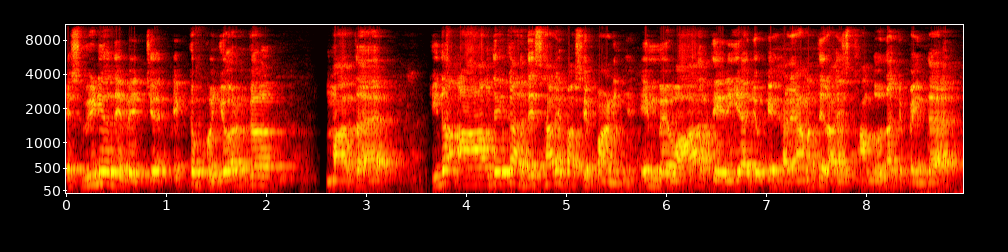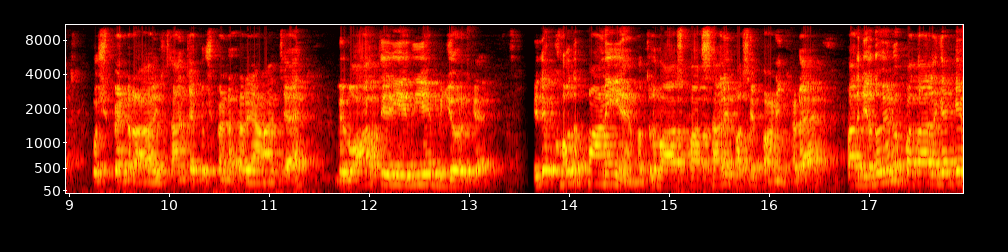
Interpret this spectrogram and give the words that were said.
ਇਸ ਵੀਡੀਓ ਦੇ ਵਿੱਚ ਇੱਕ ਬਜ਼ੁਰਗ ਮਾਤਾ ਹੈ, ਜਿਹਦਾ ਆਪਦੇ ਘਰ ਦੇ ਸਾਰੇ ਪਾਸੇ ਪਾਣੀ ਹੈ। ਇਹ ਮੇਵਾਤ ਏਰੀਆ ਜੋ ਕਿ ਹਰਿਆਣਾ ਤੇ ਰਾਜਸਥਾਨ ਦੋਨਾਂ 'ਚ ਪੈਂਦਾ ਹੈ। ਕੁਝ ਪਿੰਡ ਰਾਜਸਥਾਨ 'ਚ ਹੈ ਕੁਝ ਪਿੰਡ ਹਰਿਆਣਾ 'ਚ ਹੈ। ਮੇਵਾਤ ਏਰੀਏ ਦੀ ਇਹ ਬਜ਼ੁਰਗ ਹੈ। ਇਹਦੇ ਖੁਦ ਪਾਣੀ ਹੈ, ਮਤਲਬ ਆਸ-ਪਾਸ ਸਾਰੇ ਪਾਸੇ ਪਾਣੀ ਖੜਾ ਹੈ। ਪਰ ਜਦੋਂ ਇਹਨੂੰ ਪਤਾ ਲੱਗਿਆ ਕਿ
